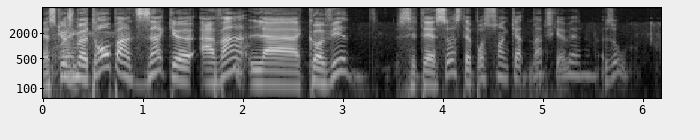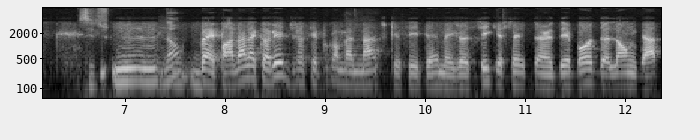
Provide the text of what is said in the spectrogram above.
Est-ce que je me trompe en disant qu'avant la COVID, c'était ça? C'était pas 64 matchs qu'il y avait, eux autres? Mm, non? Ben, pendant la COVID, je ne sais pas combien de matchs que c'était, mais je sais que c'est un débat de longue date.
